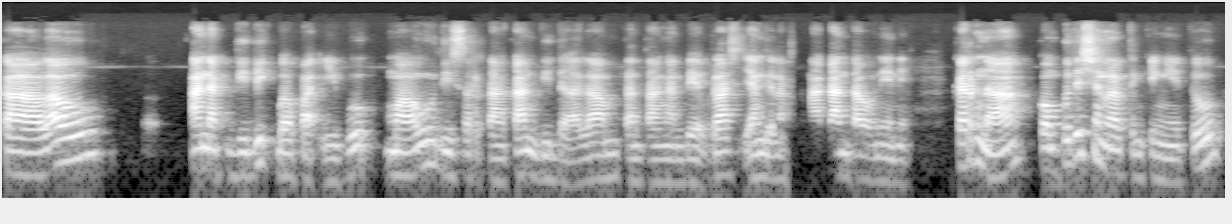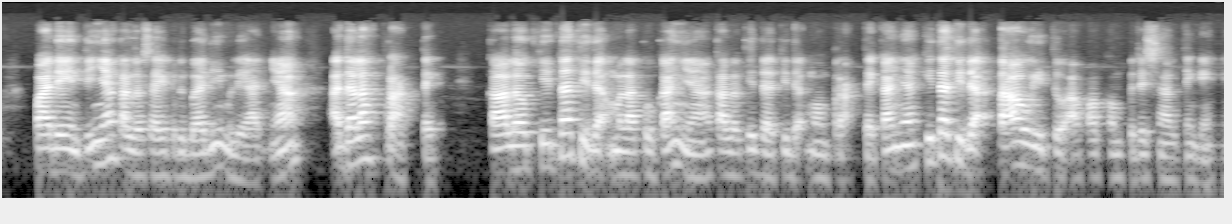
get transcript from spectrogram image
kalau anak didik Bapak Ibu mau disertakan di dalam tantangan bebas yang dilaksanakan tahun ini. Karena computational thinking itu pada intinya kalau saya pribadi melihatnya adalah praktek. Kalau kita tidak melakukannya, kalau kita tidak mempraktekannya, kita tidak tahu itu apa computational thinking.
